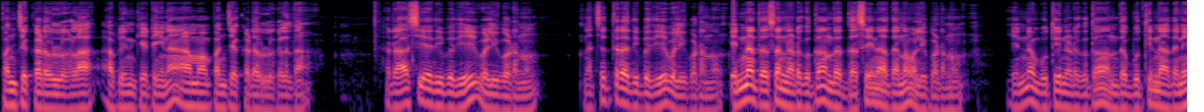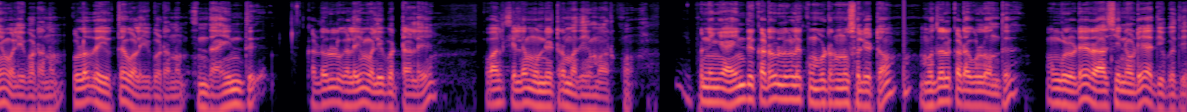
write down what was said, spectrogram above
பஞ்ச கடவுள்களா? அப்படின்னு கேட்டிங்கன்னா ஆமாம் பஞ்ச கடவுள்கள் தான். ராசி அதிபதியை வழிபடணும். நட்சத்திர அதிபதியை வழிபடணும். என்ன தசை நடக்குதோ அந்த தசைநாதனை வழிபடணும். என்ன புத்தி நடக்குதோ அந்த புத்திநாதனையும் வழிபடணும். குலதெய்வத்தை வழிபடணும். இந்த ஐந்து கடவுள்களையும் வழிபட்டாலே வாழ்க்கையில் முன்னேற்றம் அதிகமாக இருக்கும். இப்போ நீங்கள் ஐந்து கடவுள்களை கும்பிடணும்னு சொல்லிட்டோம். முதல் கடவுள் வந்து உங்களுடைய ராசியினுடைய அதிபதி.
